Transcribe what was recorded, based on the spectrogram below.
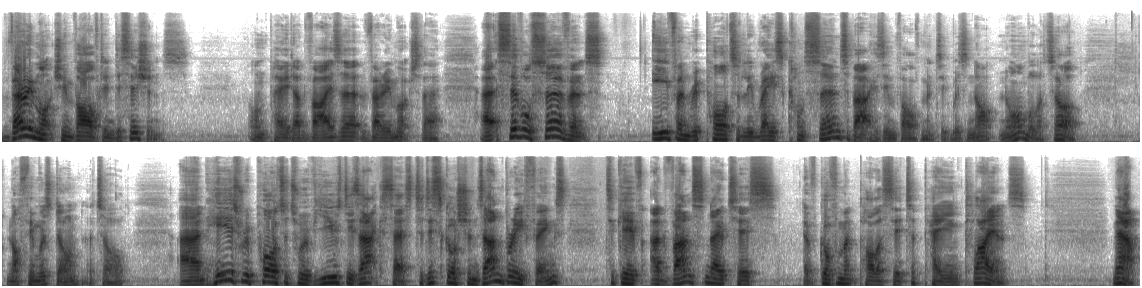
very much involved in decisions. Unpaid advisor, very much there. Uh, civil servants even reportedly raised concerns about his involvement. It was not normal at all. Nothing was done at all. And he is reported to have used his access to discussions and briefings to give advance notice of government policy to paying clients. Now,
